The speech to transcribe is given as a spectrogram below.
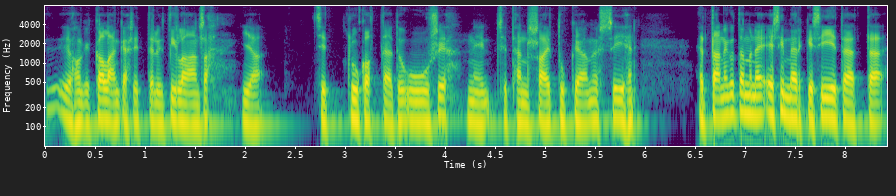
johonkin kalan käsittelytilaansa ja sitten lukot täytyy uusia, niin sitten hän sai tukea myös siihen. Että tämä on niin tämmöinen esimerkki siitä, että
